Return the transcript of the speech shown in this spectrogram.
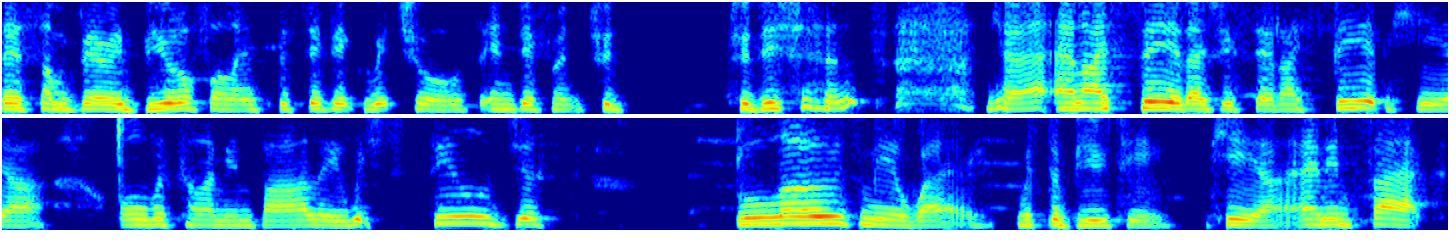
there's some very beautiful and specific rituals in different tra- traditions yeah? And i see it as you said i see it here all the time in bali which still just blows me away with the beauty here and in fact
